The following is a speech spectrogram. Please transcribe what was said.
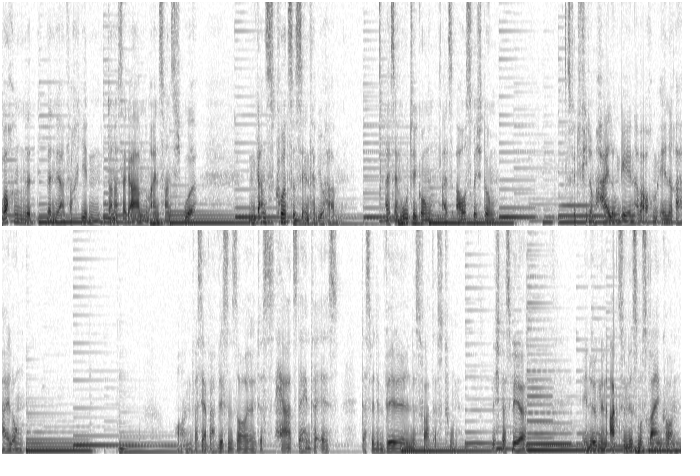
Wochen werden wir einfach jeden Donnerstagabend um 21 Uhr ein ganz kurzes Interview haben. Als Ermutigung, als Ausrichtung. Es wird viel um Heilung gehen, aber auch um innere Heilung. Was ihr einfach wissen soll, das Herz dahinter ist, dass wir den Willen des Vaters tun. Nicht, dass wir in irgendeinen Aktionismus reinkommen,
